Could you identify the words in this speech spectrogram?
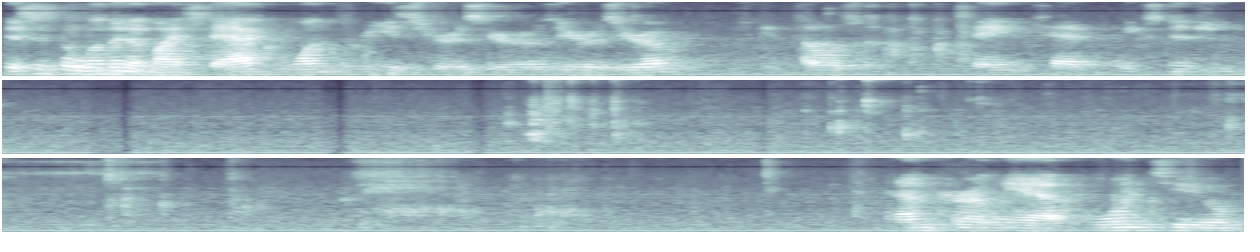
This is the limit of my stack, one three zero zero zero zero. You can tell it's a bang tab extension. And I'm currently at one two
